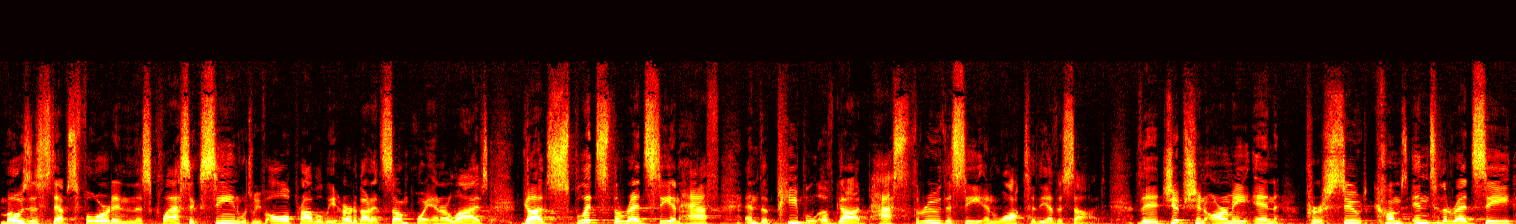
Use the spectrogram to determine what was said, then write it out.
Moses steps forward and in this classic scene, which we've all probably heard about at some point in our lives, God splits the Red Sea in half and the people of God pass through the sea and walk to the other side. The Egyptian army in pursuit comes into the Red Sea,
